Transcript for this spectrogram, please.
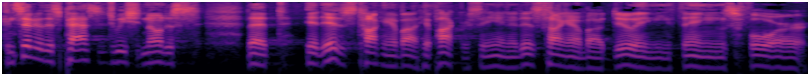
consider this passage, we should notice that it is talking about hypocrisy and it is talking about doing things for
